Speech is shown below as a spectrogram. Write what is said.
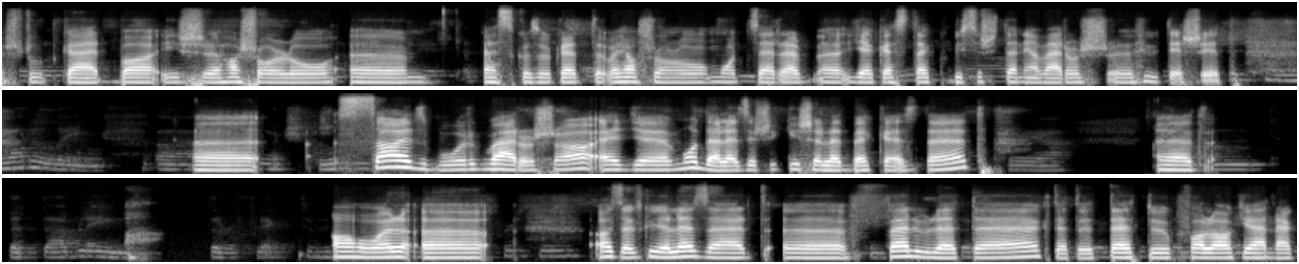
Stuttgartba is hasonló eszközöket, vagy hasonló módszerrel igyekeztek biztosítani a város hűtését. Salzburg városa egy modellezési kísérletbe kezdett, ahol azért, hogy a lezárt felületek, tehát tetők, falak járnak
